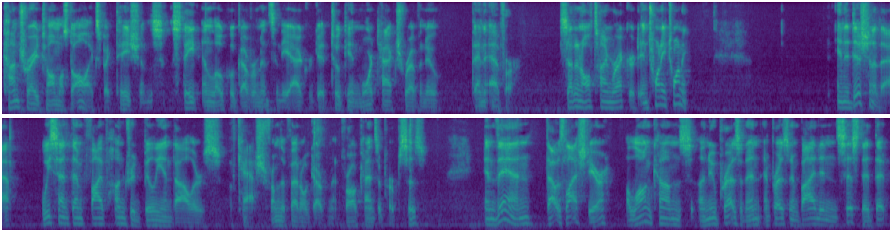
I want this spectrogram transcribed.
contrary to almost all expectations, state and local governments in the aggregate took in more tax revenue than ever. set an all-time record in 2020. In addition to that, we sent them $500 billion of cash from the federal government for all kinds of purposes. And then, that was last year, along comes a new president, and President Biden insisted that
